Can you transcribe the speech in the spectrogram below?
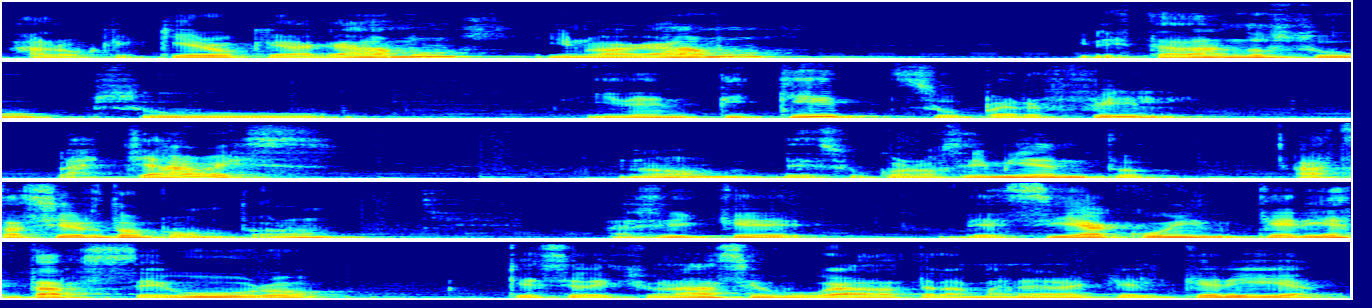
a lo que quiero que hagamos y no hagamos. Y le está dando su, su identikit, su perfil, las llaves, ¿no? De su conocimiento, hasta cierto punto, ¿no? Así que decía Quinn, quería estar seguro que seleccionase jugadas de la manera que él quería.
